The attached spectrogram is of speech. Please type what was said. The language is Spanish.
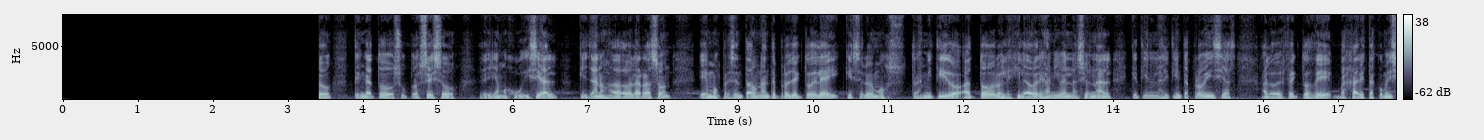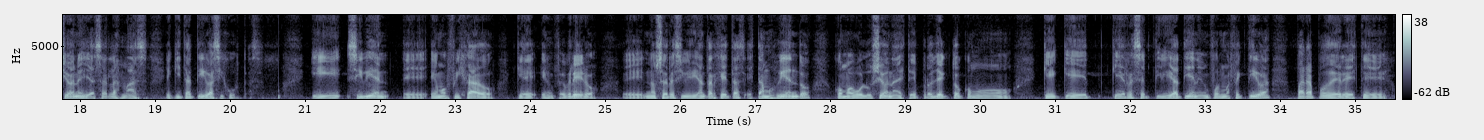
tenga todo su proceso, eh, digamos, judicial, que ya nos ha dado la razón, hemos presentado un anteproyecto de ley que se lo hemos transmitido a todos los legisladores a nivel nacional que tienen las distintas provincias a los efectos de bajar estas comisiones y hacerlas más equitativas y justas. Y si bien eh, hemos fijado que en febrero eh, no se recibirían tarjetas, estamos viendo cómo evoluciona este proyecto, cómo, qué, qué receptividad tiene en forma efectiva para poder este,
